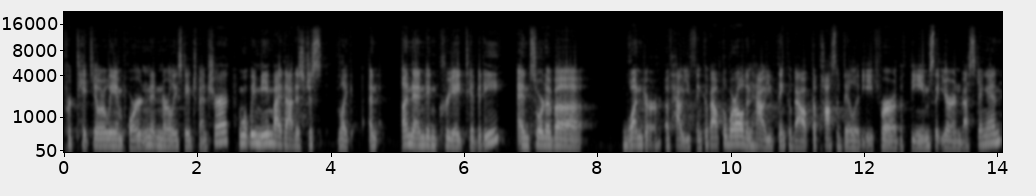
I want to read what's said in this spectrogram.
particularly important in early stage venture. And what we mean by that is just like an unending creativity and sort of a wonder of how you think about the world and how you think about the possibility for the themes that you're investing in.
